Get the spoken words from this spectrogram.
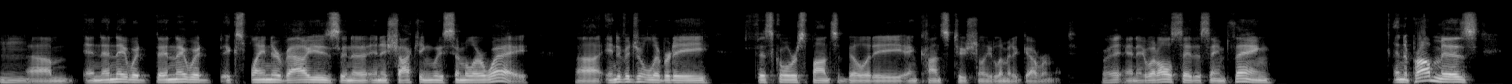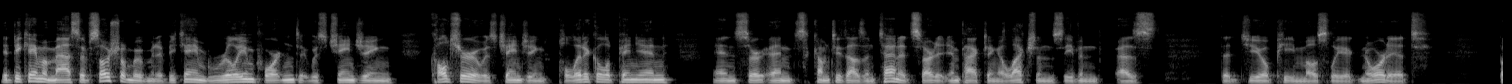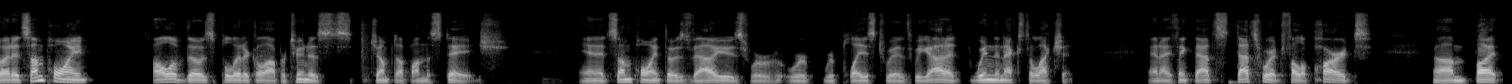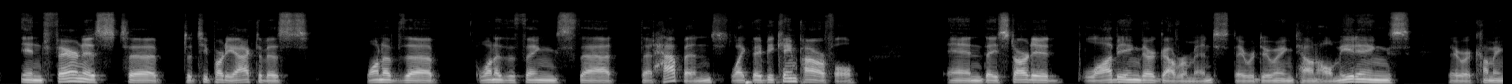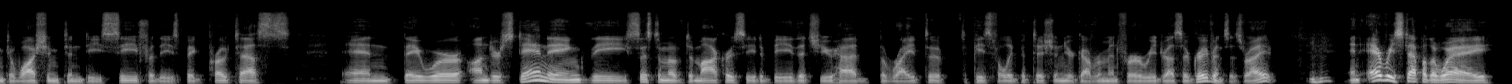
Mm. Um, and then they would then they would explain their values in a in a shockingly similar way. Uh, individual liberty, fiscal responsibility, and constitutionally limited government. Right. And they would all say the same thing. And the problem is, it became a massive social movement. It became really important. It was changing culture. It was changing political opinion. And, and come 2010, it started impacting elections, even as the GOP mostly ignored it. But at some point, all of those political opportunists jumped up on the stage. And at some point, those values were, were replaced with we got to win the next election. And I think that's that's where it fell apart. Um, but in fairness to, to Tea Party activists, one of the one of the things that that happened like they became powerful and they started lobbying their government they were doing town hall meetings they were coming to washington d.c for these big protests and they were understanding the system of democracy to be that you had the right to, to peacefully petition your government for a redress of grievances, right? Mm-hmm. And every step of the way,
